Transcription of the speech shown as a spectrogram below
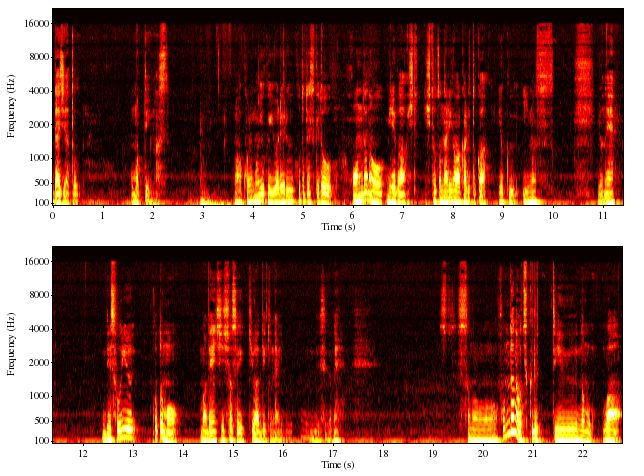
大事だと思っています。まあこれもよく言われることですけど本棚を見れば人となりがわかるとかよく言いますよね。でそういうことも、まあ、電子書籍はできないんですよね。その本棚を作るっていうのは、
